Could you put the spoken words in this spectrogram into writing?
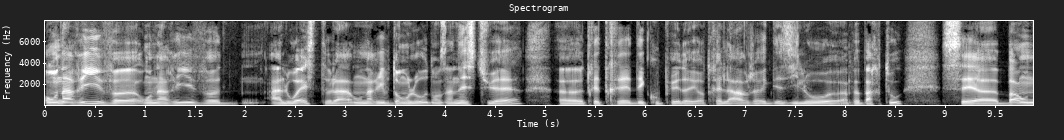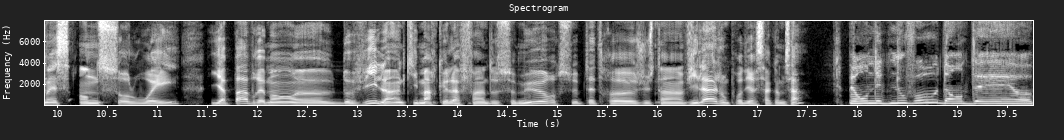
On arrive, euh, on arrive euh, à l'ouest là, on arrive dans l'eau, dans un estuaire euh, très très découpé d'ailleurs, très large avec des îlots un peu partout. C'est euh, Bowness on Solway. Il n'y a pas vraiment euh, de ville hein, qui marque la fin de ce mur. C'est peut-être juste un village, on pourrait dire ça comme ça. Mais on est de nouveau dans des, euh,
